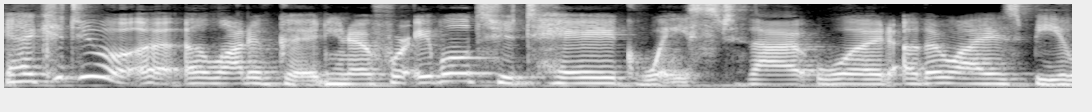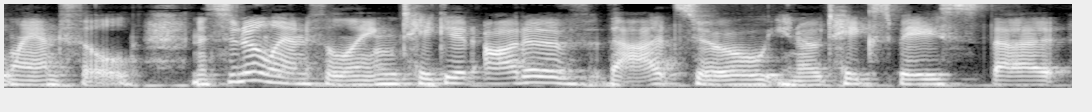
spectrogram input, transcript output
Yeah, it could do a, a, lot of good. You know, if we're able to take waste that would otherwise be landfilled, and instead of landfilling, take it out of that. So you know, take space that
